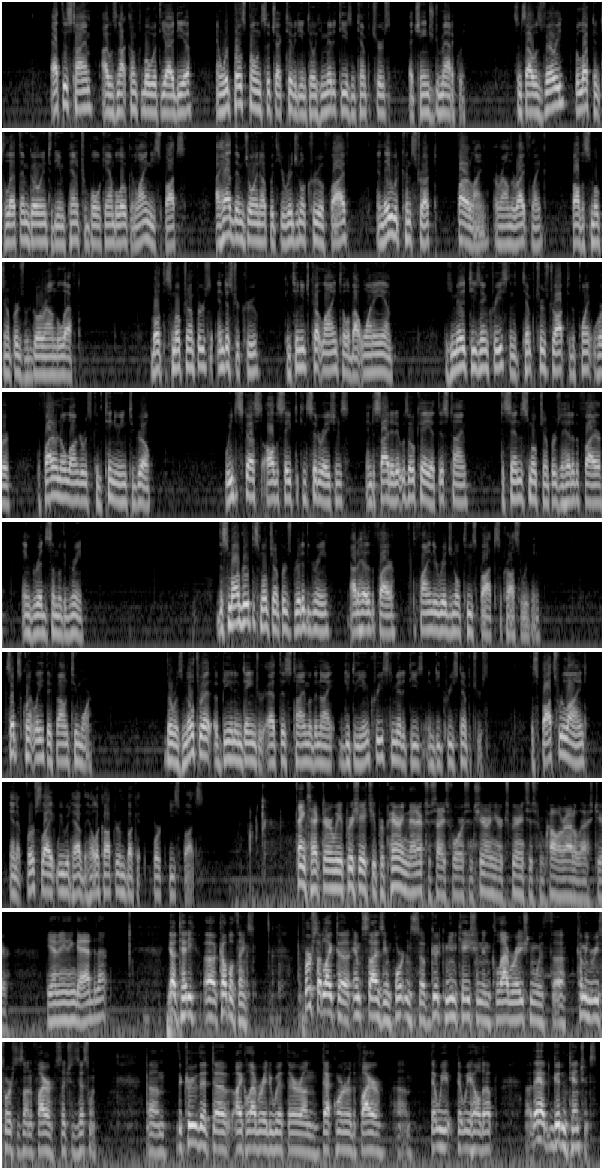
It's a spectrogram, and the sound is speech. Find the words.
At this time, I was not comfortable with the idea and would postpone such activity until humidities and temperatures had changed dramatically. Since I was very reluctant to let them go into the impenetrable Gambel Oak and line these spots, I had them join up with the original crew of five, and they would construct fire line around the right flank, while the smoke jumpers would go around the left. Both the smoke jumpers and district crew continued to cut line till about 1 a.m. The humidities increased and the temperatures dropped to the point where the fire no longer was continuing to grow. We discussed all the safety considerations and decided it was okay at this time to send the smoke jumpers ahead of the fire and grid some of the green. The small group of smoke jumpers gridded the green out ahead of the fire to find the original two spots across the ravine. Subsequently, they found two more. There was no threat of being in danger at this time of the night due to the increased humidities and decreased temperatures. The spots were lined, and at first light we would have the helicopter and bucket work these spots. Thanks, Hector. We appreciate you preparing that exercise for us and sharing your experiences from Colorado last year. Do you have anything to add to that? Yeah, Teddy, uh, a couple of things. First, I'd like to emphasize the importance of good communication and collaboration with uh, coming resources on a fire such as this one. Um, the crew that uh, I collaborated with there on that corner of the fire um, that we that we held up, uh, they had good intentions.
